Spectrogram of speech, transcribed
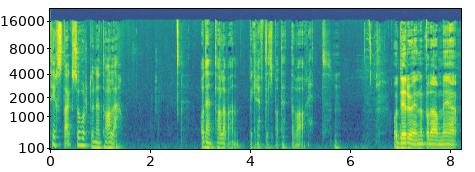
tirsdag, så holdt hun en tale. Og den talen var en bekreftelse på at dette var rett. Og det du er inne på der med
